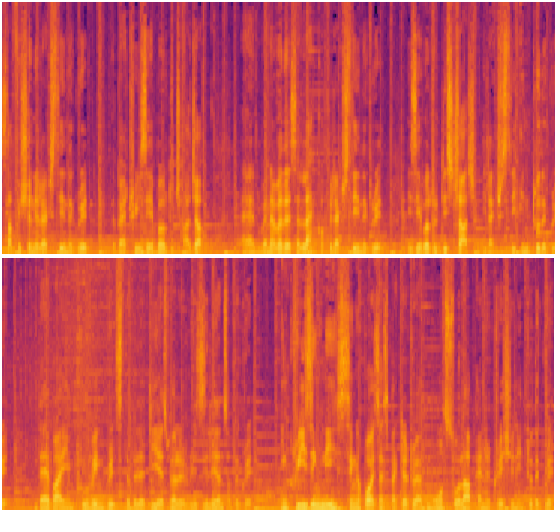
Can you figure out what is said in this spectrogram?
sufficient electricity in the grid, the battery is able to charge up and whenever there's a lack of electricity in the grid, is able to discharge electricity into the grid, thereby improving grid stability as well as resilience of the grid. Increasingly, Singapore is expected to have more solar penetration into the grid.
